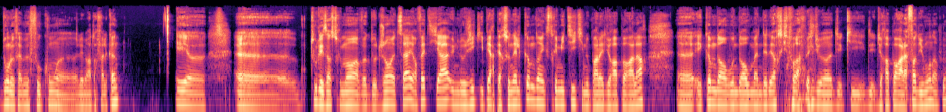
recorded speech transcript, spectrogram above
dont le fameux faucon, le Murder Falcon et euh, euh, tous les instruments invoquent d'autres gens et de ça. Et en fait il y a une logique hyper personnelle comme dans Extremity qui nous parlait du rapport à l'art euh, et comme dans Wonder Woman Dead Earth qui nous rappelle du, rapport à la fin du monde un peu.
